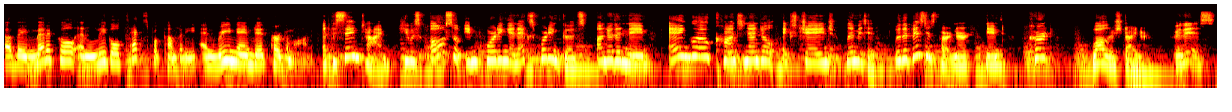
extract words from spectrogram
of a medical and legal textbook company and renamed it Pergamon. At the same time, he was also importing and exporting goods under the name Anglo Continental Exchange Limited with a business partner named Kurt Wallersteiner. For this,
